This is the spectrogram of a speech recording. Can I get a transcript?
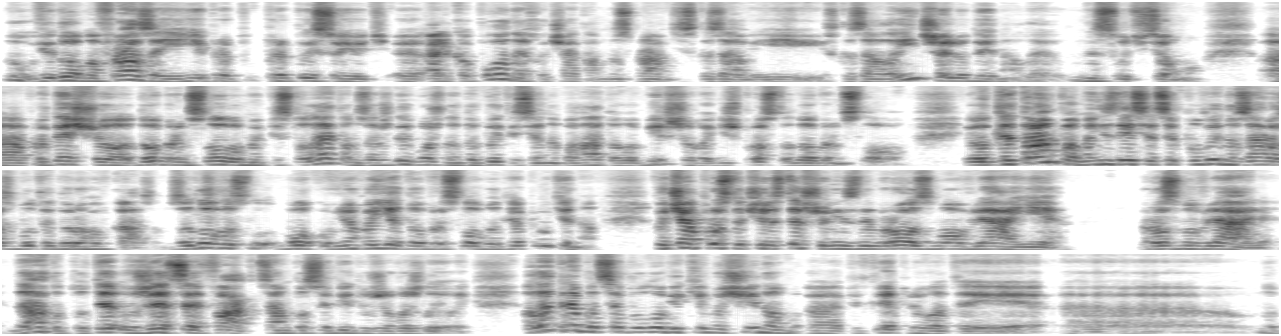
ну відома фраза її при- приписують е, Аль Капоне, хоча там насправді сказав її сказала інша людина, але не суть в цьому. Про те, що добрим словом і пістолетом завжди можна добитися набагато більшого ніж просто добрим словом. І от для Трампа мені здається, це повинно зараз бути дороговказом. З одного боку, в нього є добре слово для Путіна, хоча просто через те, що він з ним розмовляє. Розмовляли, да, тобто те вже це факт сам по собі дуже важливий. Але треба це було б якимось чином е, підкріплювати, е, ну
